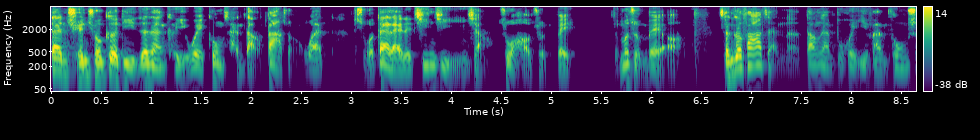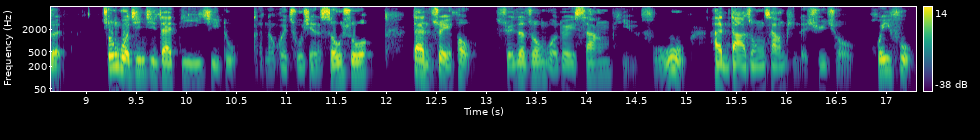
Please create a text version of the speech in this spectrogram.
但全球各地仍然可以为共产党大转弯所带来的经济影响做好准备。怎么准备啊？整个发展呢，当然不会一帆风顺。中国经济在第一季度可能会出现收缩，但最后随着中国对商品、服务和大宗商品的需求恢复，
